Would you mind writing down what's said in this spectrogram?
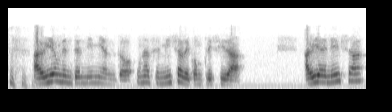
Había un entendimiento, una semilla de complicidad. Había en ella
